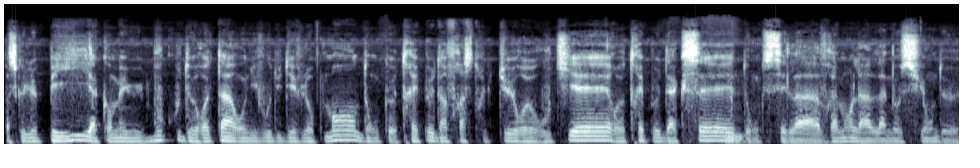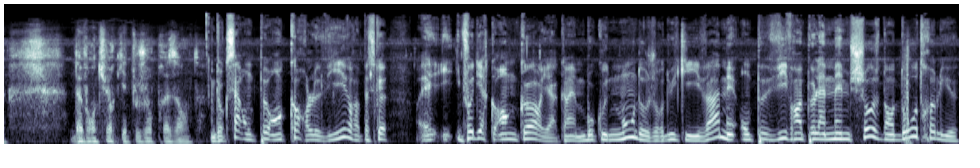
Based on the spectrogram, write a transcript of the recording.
parce que le pays a quand même eu beaucoup de retard au niveau du développement, donc euh, très peu d'infrastructures routières, euh, très peu d'accès, Mm. donc c'est la, vraiment la, la notion de, d'aventure qui est toujours présente. Donc ça, on peut encore le vivre, parce que eh, il faut dire qu'encore, il y a quand même beaucoup de monde aujourd'hui qui y va, mais on peut vivre un peu la même chose dans d'autres lieux.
